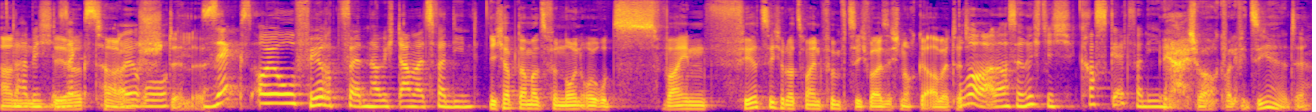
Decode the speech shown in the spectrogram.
An da habe ich 6 Euro. 6,14 Euro 14 habe ich damals verdient. Ich habe damals für 9,42 Euro oder 52, weiß ich noch, gearbeitet. Boah, da hast du ja richtig krass Geld verdient. Ja, ich war auch qualifiziert. Ja.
